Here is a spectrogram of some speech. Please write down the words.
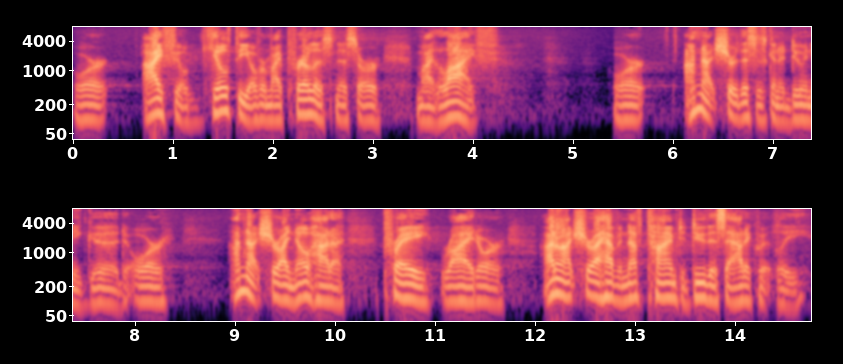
or I feel guilty over my prayerlessness or my life, or I'm not sure this is going to do any good, or I'm not sure I know how to pray right, or I'm not sure I have enough time to do this adequately.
